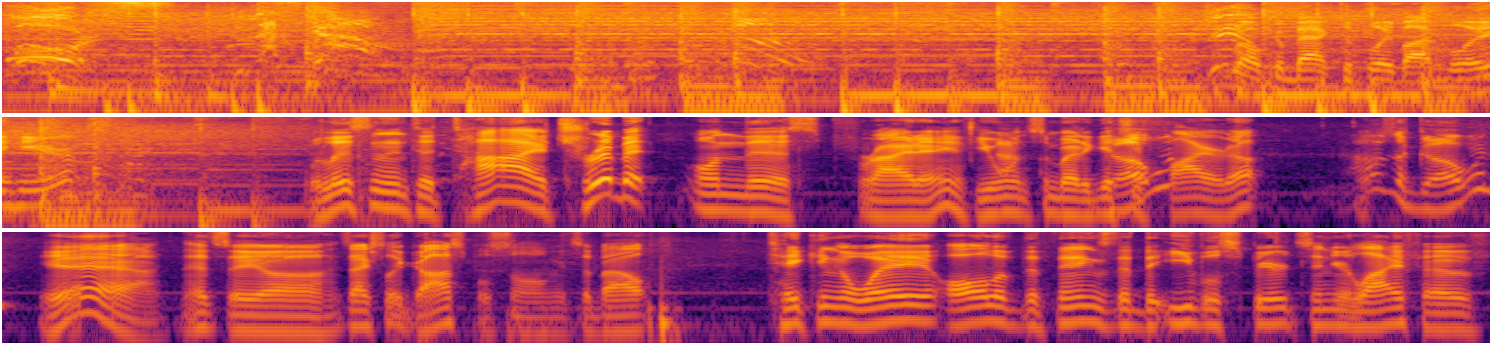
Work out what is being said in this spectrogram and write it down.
force! Let's go! Welcome back to Play by Play here. We're listening to Tye Tribbett on this Friday. If you want somebody to get you fired up, That was a good one. yeah, that's a uh, it's actually a gospel song. It's about taking away all of the things that the evil spirits in your life have,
